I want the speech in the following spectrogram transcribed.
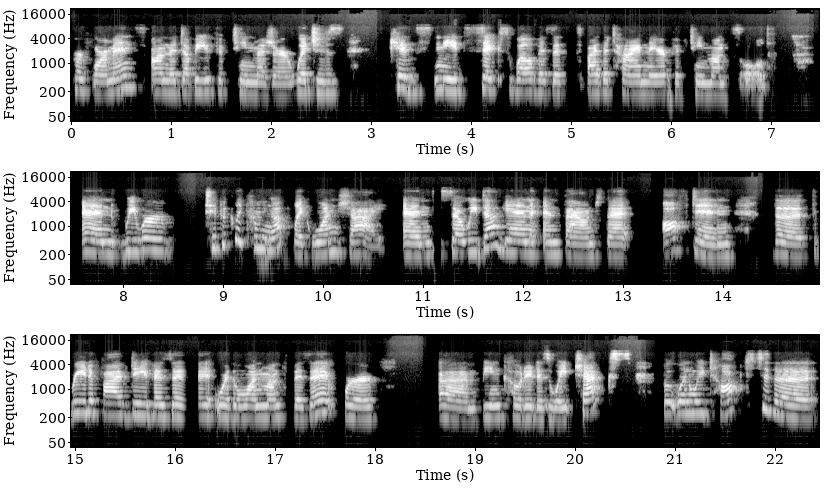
performance on the W15 measure, which is kids need six well visits by the time they are 15 months old. And we were typically coming up like one shy. And so we dug in and found that often the three to five day visit or the one month visit were um, being coded as weight checks. But when we talked to the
